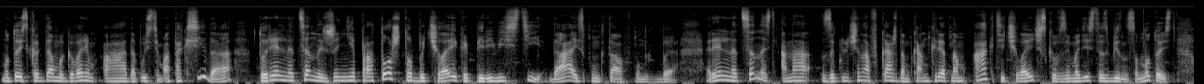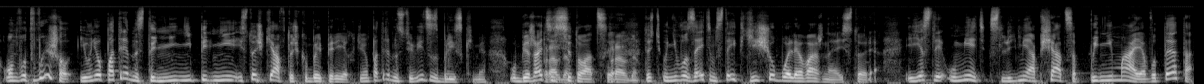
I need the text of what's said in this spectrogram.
Ну, то есть, когда мы говорим, о, допустим, о такси, да, то реальная ценность же не про то, чтобы человека перевести, да, из пункта А в пункт Б. Реальная ценность, она заключена в каждом конкретном акте человеческого взаимодействия с бизнесом. Ну, то есть, он вот вышел, и у него потребность не, не, не из точки А в точку Б переехать, у него потребность увидеться с близкими, убежать из Правда, ситуации. правда. То есть у него за этим стоит еще еще более важная история. И если уметь с людьми общаться, понимая вот это,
